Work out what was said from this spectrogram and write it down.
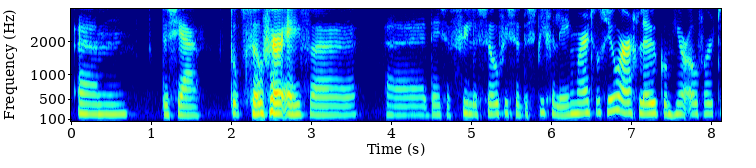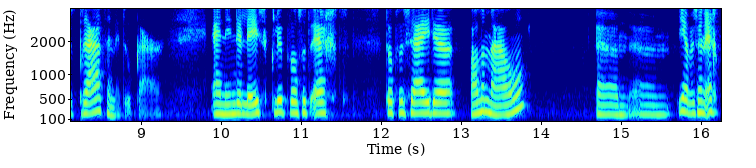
Ehm, dus ja, tot zover even uh, deze filosofische bespiegeling. Maar het was heel erg leuk om hierover te praten met elkaar. En in de leesclub was het echt dat we zeiden allemaal. Ehm, ja, we zijn echt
